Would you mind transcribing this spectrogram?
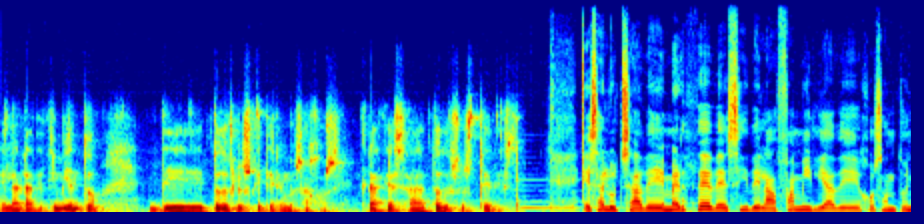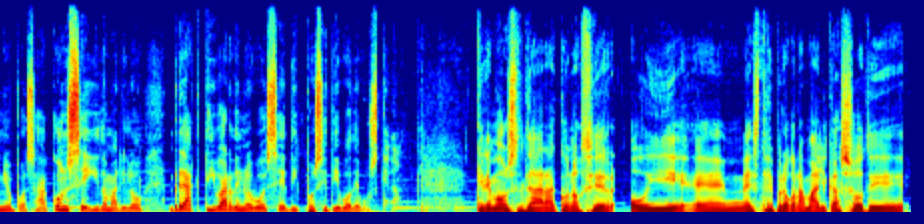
el agradecimiento de todos los que queremos a José. Gracias a todos ustedes esa lucha de Mercedes y de la familia de José Antonio, pues ha conseguido Mariló reactivar de nuevo ese dispositivo de búsqueda. Queremos dar a conocer hoy en este programa el caso de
